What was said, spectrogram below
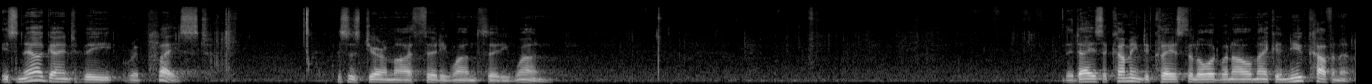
is now going to be replaced. This is Jeremiah 31 31. The days are coming, declares the Lord, when I will make a new covenant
